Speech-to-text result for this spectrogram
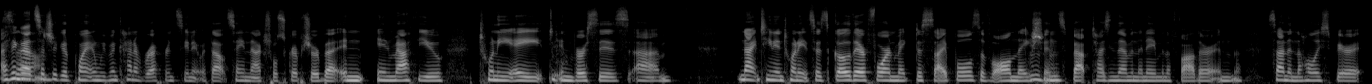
I think that's such a good point, and we've been kind of referencing it without saying the actual scripture. But in in Matthew 28, in verses um, 19 and 20, it says, "Go therefore and make disciples of all nations, baptizing them in the name of the Father and the Son and the Holy Spirit,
